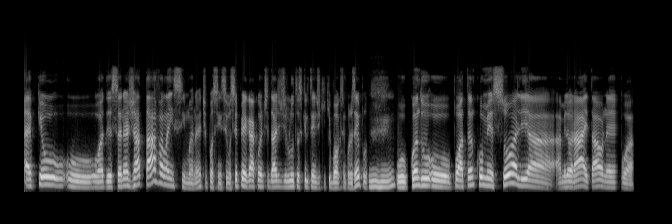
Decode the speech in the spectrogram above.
É porque o, o, o Adesanya já tava lá em cima, né? Tipo assim, se você pegar a quantidade de lutas que ele tem de kickboxing, por exemplo, Uhum. o, quando o Poatan começou ali a, a melhorar e tal, né? Pô, a-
